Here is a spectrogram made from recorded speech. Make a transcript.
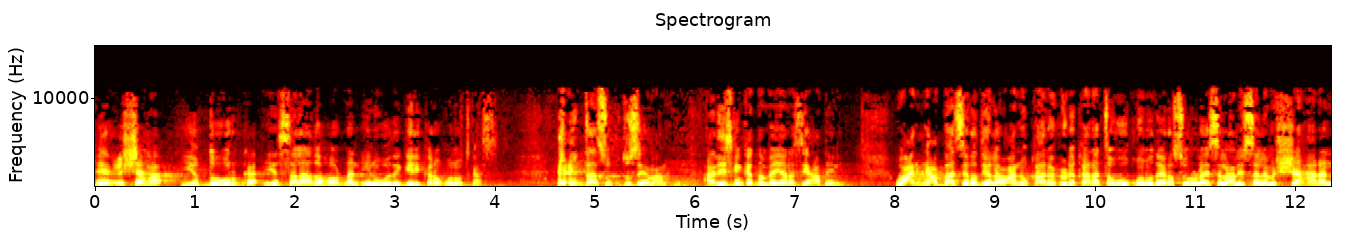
ee cishaha iyo duhurka iyo salaadahoo dhan inuu wada geli karo qunuudkaas. Taasuu ku tusaya macnaha xadiiskan ka dambeeyaana sii caddaynaya wacan ibni cabaasin radi allahu canhu qaala wuxuu uhi qanata wuu qunuuday rasuululahi sal lay slam shahran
